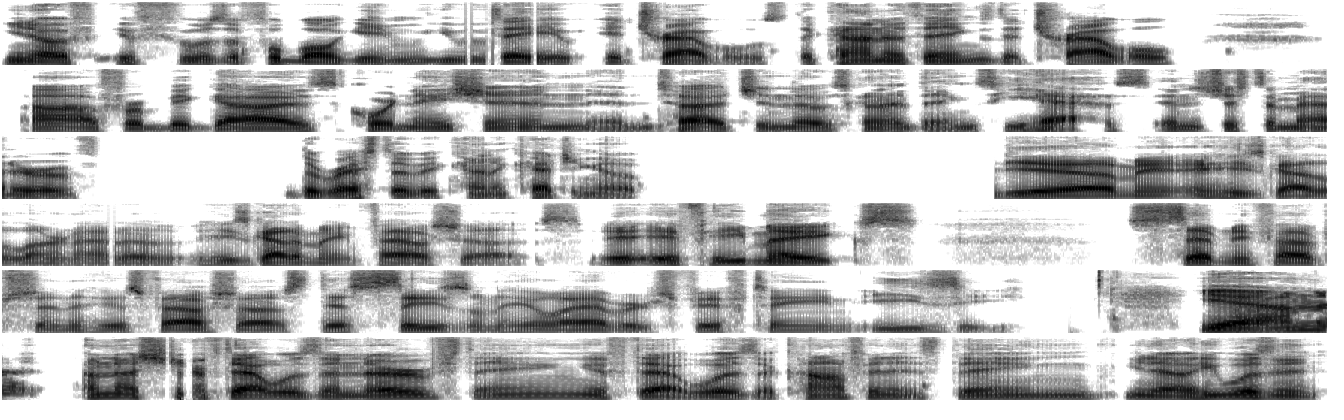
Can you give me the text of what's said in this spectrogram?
you know, if, if it was a football game, you would say it, it travels. The kind of things that travel uh, for big guys, coordination and touch and those kind of things he has. And it's just a matter of the rest of it kind of catching up. Yeah, I mean, he's got to learn how to. He's got to make foul shots. If he makes seventy-five percent of his foul shots this season, he'll average fifteen easy. Yeah, um, I'm not. I'm not sure if that was a nerves thing, if that was a confidence thing. You know, he wasn't.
